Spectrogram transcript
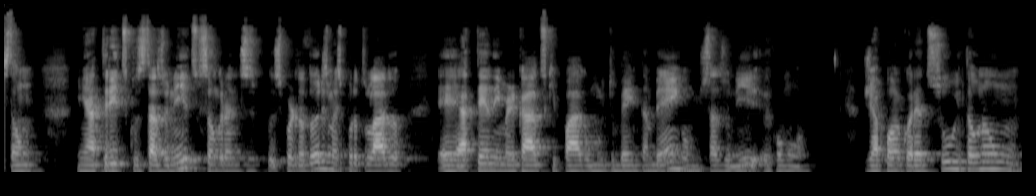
estão em atritos com os Estados Unidos, que são grandes exportadores, mas por outro lado é, atendem mercados que pagam muito bem também, como Estados Unidos, como Japão e Coreia do Sul, então não,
